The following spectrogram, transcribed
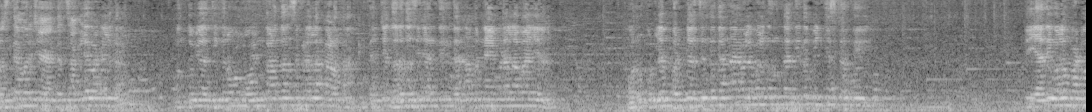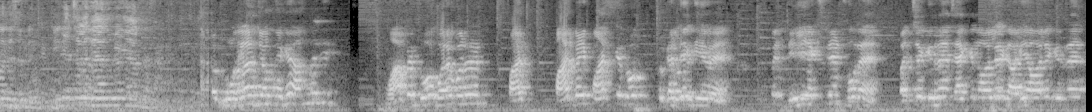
रस्त्यावरचे चांगले का? मग अतिक्रमण मोहीम घर कसे न्याय अवेलेबल ठीक चला वहाँ पे दो बड़े बड़े बाई के दो गड्ढे किए हुए हैं। डेली एक्सीडेंट हो रहे हैं। बच्चे गिर रहे हैं, साइकिल वाले, गाड़िया वाले गिर रहे हैं।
